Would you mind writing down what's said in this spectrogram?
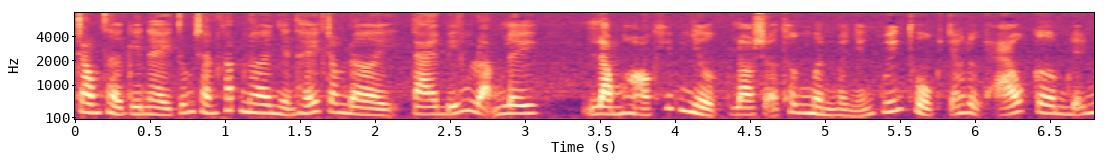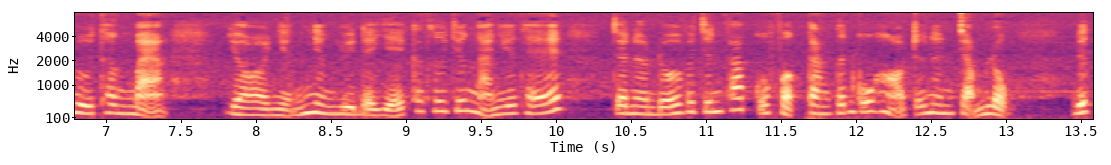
Trong thời kỳ này, chúng sanh khắp nơi nhìn thấy trong đời tai biến loạn ly, lòng họ khiếp nhược, lo sợ thân mình và những quyến thuộc chẳng được áo cơm để nuôi thân mạng. Do những nhân duyên đầy dễ các thứ chướng ngại như thế, cho nên đối với chính pháp của Phật căn tính của họ trở nên chậm lục, đức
